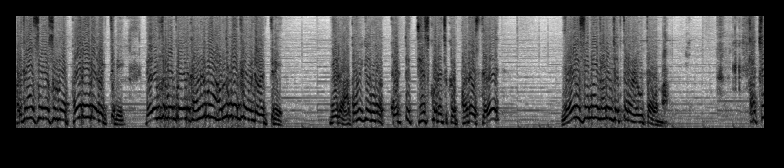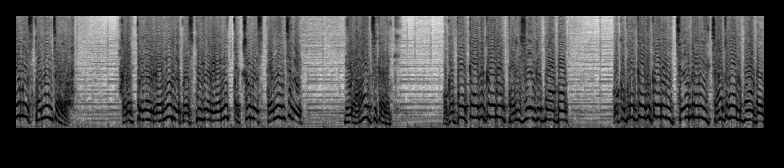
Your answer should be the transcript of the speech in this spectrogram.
ప్రజా సమస్యలుగా పోరాడే వ్యక్తిని నిరంతరం ప్రజలకు అందుబా అందుబాటులో ఉండే వ్యక్తిని మీరు అటవికంగా కొట్టి తీసుకొని వచ్చి పడేస్తే ఎవరు సమాధానం చెప్తారని అడుగుతా ఉన్నా. తక్షణమే స్పందించాలా? కలెక్టర్ గారు కానీ రేపు ఎస్పీ గారు కానీ తక్షణమే స్పందించి ఈ అరాచకానికి. ఒక పక్క అధికారులు పని చేయకపోవటం ఒక పక్క అధికారులు చేయడానికి చేతకాకపోవటం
